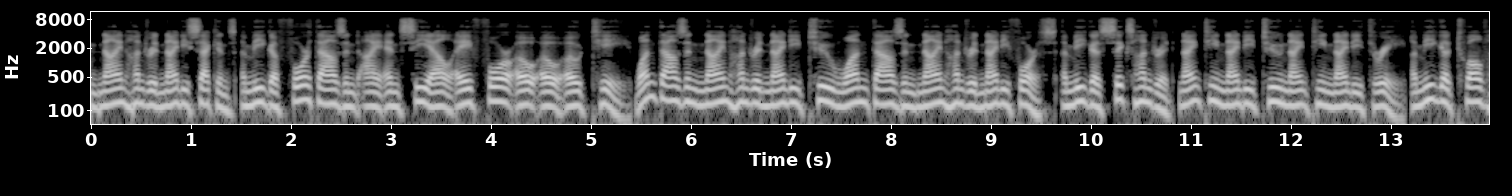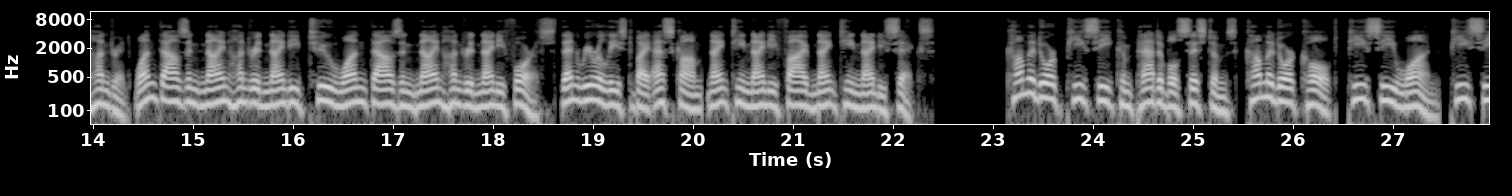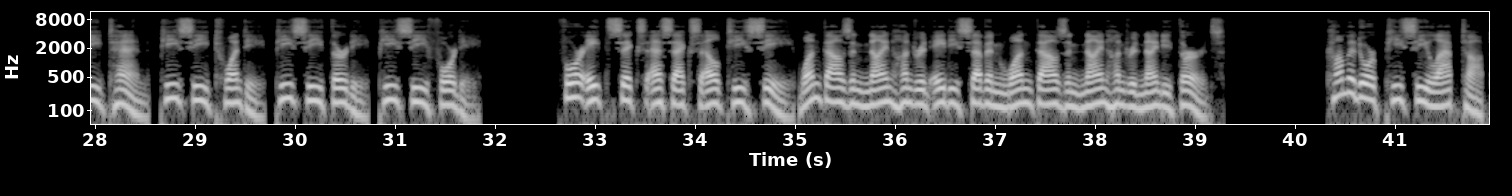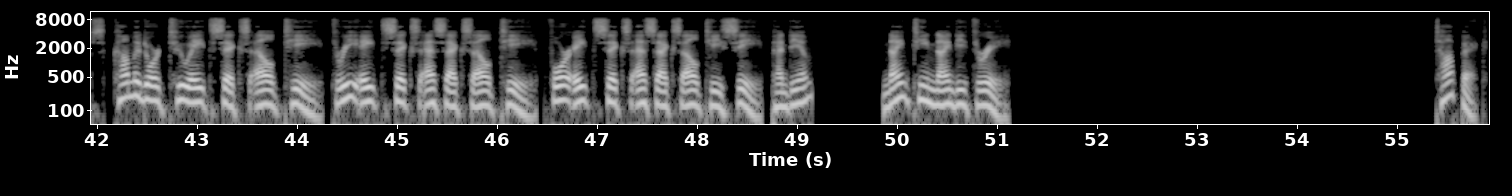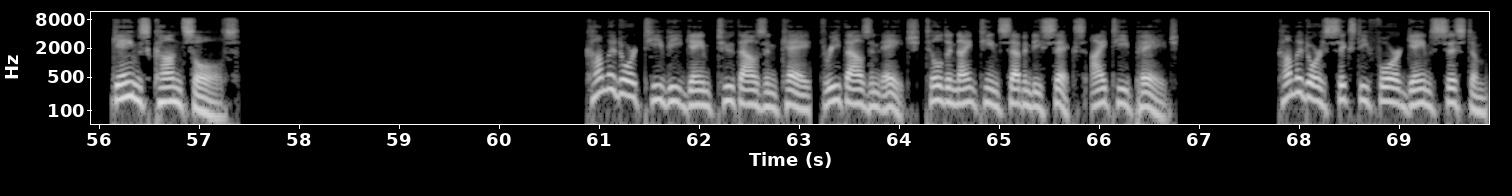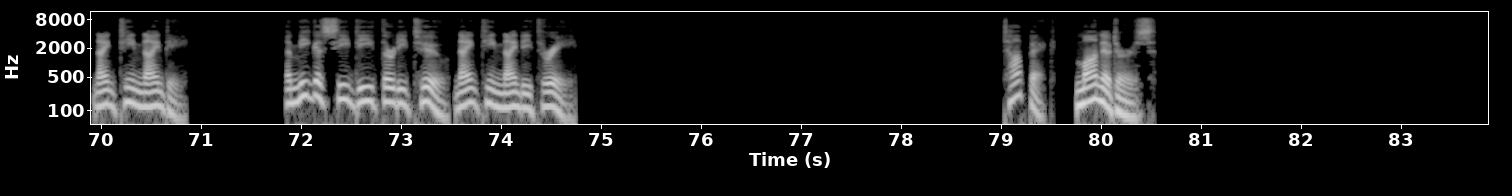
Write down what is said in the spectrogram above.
1990 seconds, Amiga 4000 INCL A4000T 1992 1994 Amiga 600 1992-1993 Amiga 1200 1992 1994 then re-released by ESCOM 1995–1996. Commodore PC-compatible systems, Commodore Colt, PC-1, PC-10, PC-20, PC-30, PC-40. 486 SXLTC 1987 1993 Commodore PC laptops, Commodore 286 LT, 386 SXLT, 486 SXLTC, Pentium? 1993 Games consoles. Commodore TV Game 2000K, 3000H 1976 IT page Commodore 64 Games System 1990 Amiga CD32 1993 Topic Monitors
